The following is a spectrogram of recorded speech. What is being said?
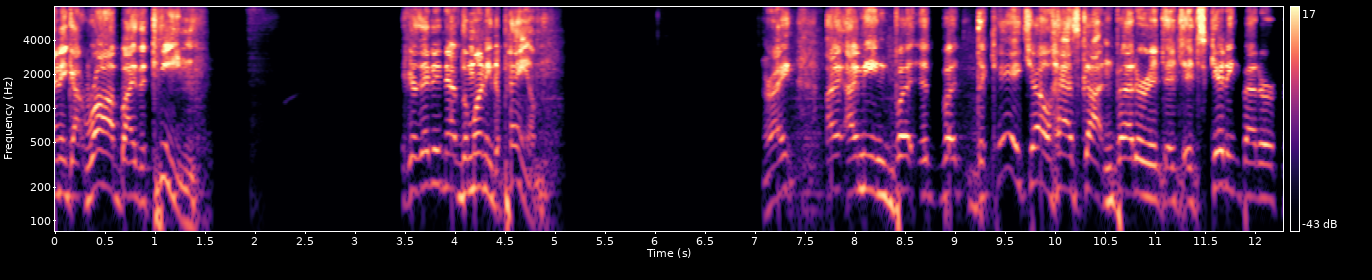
And he got robbed by the team because they didn't have the money to pay him. Right? I, I mean, but but the KHL has gotten better. It, it, it's getting better.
